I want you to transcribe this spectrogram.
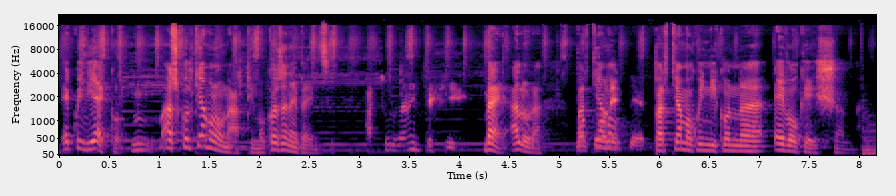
E quindi ecco, mh, ascoltiamolo un attimo, cosa ne pensi? Assolutamente sì. Beh, allora, partiamo, partiamo quindi con Evocation.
